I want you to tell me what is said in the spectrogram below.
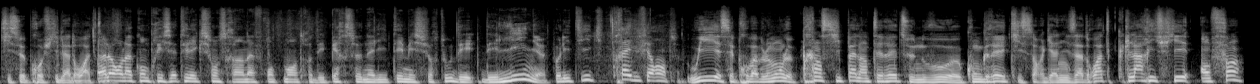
qui se profile à droite. Alors on l'a compris, cette élection sera un affrontement entre des personnalités mais surtout des, des lignes politiques très différentes. Oui, et c'est probablement le principal intérêt de ce nouveau euh, congrès qui s'organise à droite, clarifier enfin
